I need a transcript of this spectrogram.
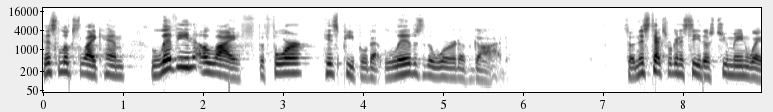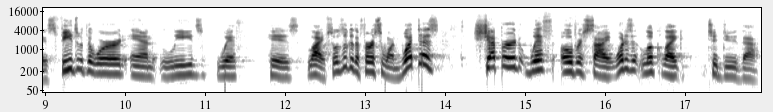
This looks like him living a life before his people that lives the word of God. So in this text, we're going to see those two main ways feeds with the word and leads with his life. So let's look at the first one. What does Shepherd with oversight. What does it look like to do that?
